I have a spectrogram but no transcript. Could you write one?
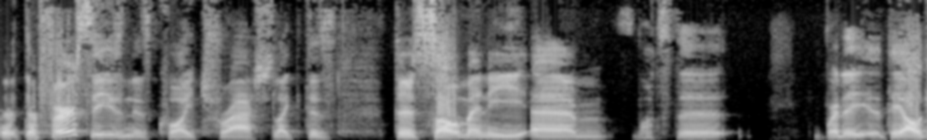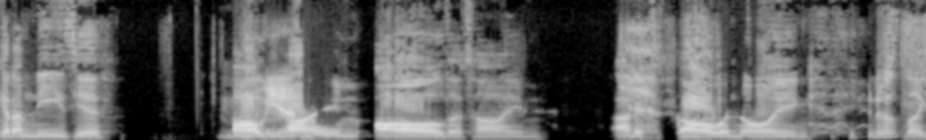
the, the first season is quite trash. Like there's there's so many um what's the where they they all get amnesia all the yeah. time, all the time. And Yeah. it's so annoying. You're just like,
